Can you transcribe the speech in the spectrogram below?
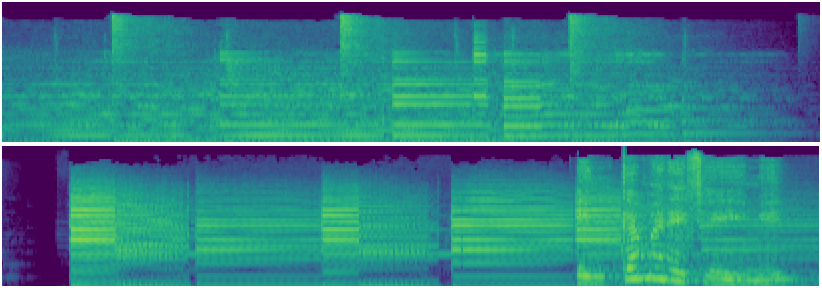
En Cámara FM,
